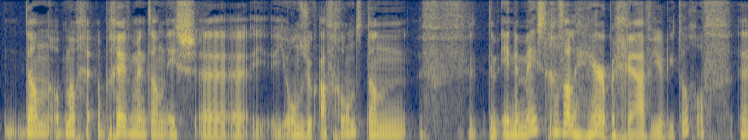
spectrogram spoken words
dan op, op een gegeven moment dan is uh, je onderzoek afgerond. Dan in de meeste gevallen herbegraven jullie toch? Of uh,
